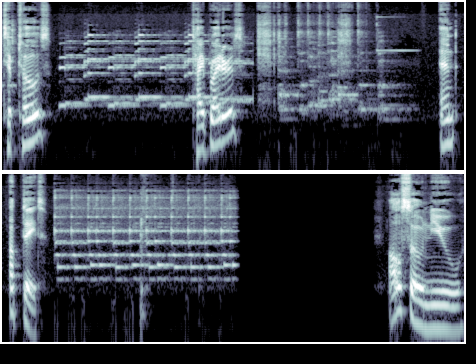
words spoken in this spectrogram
Tiptoes, Typewriters, and Update. Also new,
